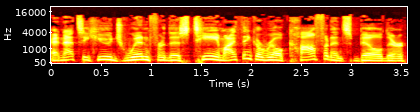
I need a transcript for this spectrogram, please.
and that's a huge win for this team. I think a real confidence builder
